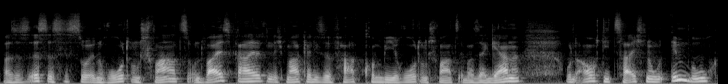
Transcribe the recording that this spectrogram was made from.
was es ist. Es ist so in Rot und Schwarz und Weiß gehalten. Ich mag ja diese Farbkombi Rot und Schwarz immer sehr gerne. Und auch die Zeichnungen im Buch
